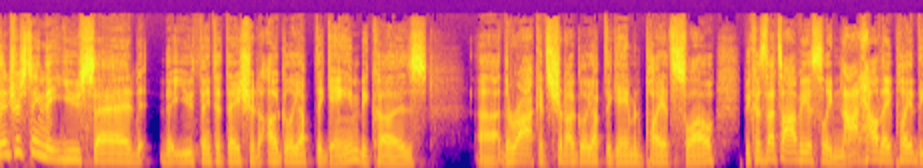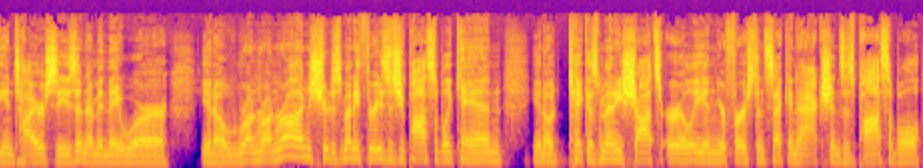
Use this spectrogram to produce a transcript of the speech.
interesting that you said that you think that they should ugly up the game because uh, the Rockets should ugly up the game and play it slow because that's obviously not how they played the entire season. I mean, they were, you know, run, run, run, shoot as many threes as you possibly can, you know, take as many shots early in your first and second actions as possible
